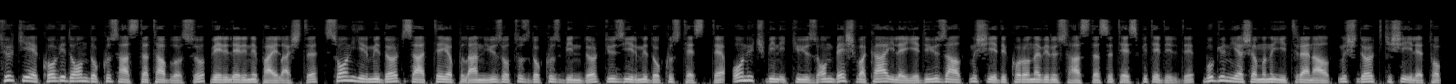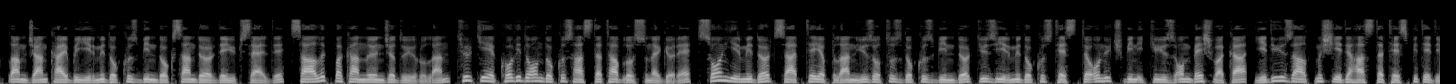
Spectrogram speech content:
Türkiye COVID-19 hasta tablosu, verilerini paylaştı. Son 24 saatte yapılan 139.429 testte, 13.215 vaka ile 767 koronavirüs hastası tespit edildi. Bugün yaşamını yitiren 64 kişi ile toplam can kaybı 29.094'e yükseldi. Sağlık Bakanlığı'nca duyurulan, Türkiye COVID-19 hasta tablosuna göre, son 24 saatte yapılan 139.429 testte 13.215 vaka, 767 hasta tespit edildi.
